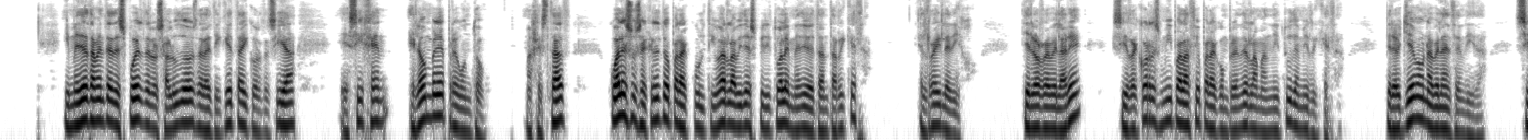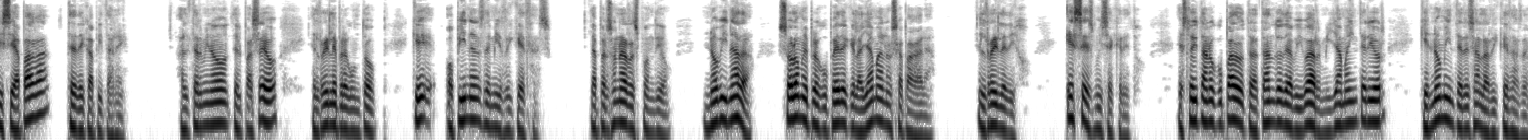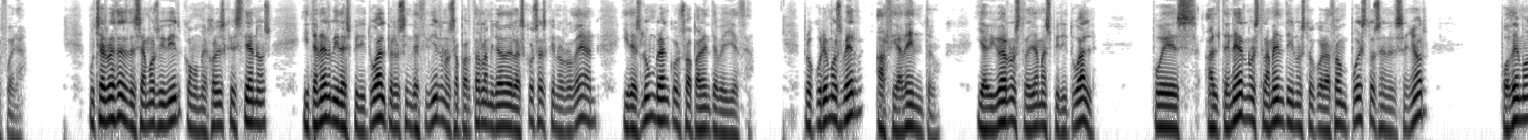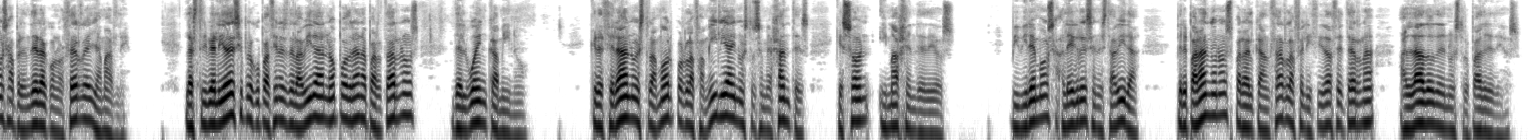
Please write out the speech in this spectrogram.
Inmediatamente después de los saludos de la etiqueta y cortesía exigen, el hombre preguntó Majestad, ¿cuál es su secreto para cultivar la vida espiritual en medio de tanta riqueza? El rey le dijo Te lo revelaré si recorres mi palacio para comprender la magnitud de mi riqueza. Pero lleva una vela encendida. Si se apaga, te decapitaré. Al término del paseo, el rey le preguntó ¿Qué opinas de mis riquezas? La persona respondió No vi nada, solo me preocupé de que la llama no se apagara. El rey le dijo Ese es mi secreto. Estoy tan ocupado tratando de avivar mi llama interior que no me interesan las riquezas de fuera. Muchas veces deseamos vivir como mejores cristianos y tener vida espiritual, pero sin decidirnos apartar la mirada de las cosas que nos rodean y deslumbran con su aparente belleza. Procuremos ver hacia adentro y avivar nuestra llama espiritual, pues al tener nuestra mente y nuestro corazón puestos en el Señor, podemos aprender a conocerle y amarle. Las trivialidades y preocupaciones de la vida no podrán apartarnos del buen camino. Crecerá nuestro amor por la familia y nuestros semejantes, que son imagen de Dios. Viviremos alegres en esta vida, preparándonos para alcanzar la felicidad eterna al lado de nuestro Padre Dios.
